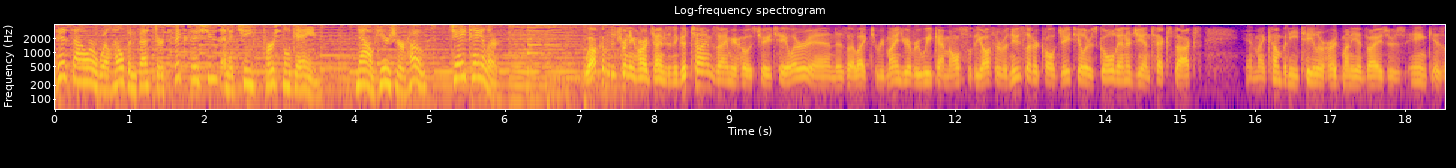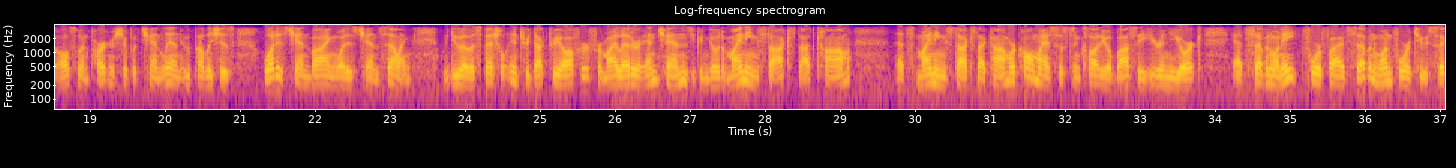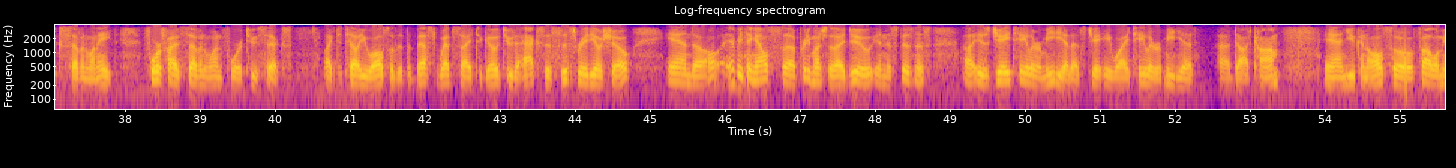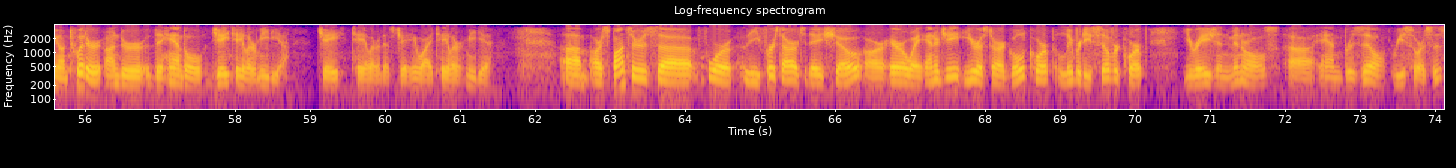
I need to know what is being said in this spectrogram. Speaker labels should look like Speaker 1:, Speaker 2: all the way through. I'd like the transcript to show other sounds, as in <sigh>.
Speaker 1: This hour will help investors fix issues and achieve personal gain. Now, here's your host, Jay Taylor.
Speaker 2: Welcome to Turning Hard Times into Good Times. I'm your host, Jay Taylor, and as I like to remind you every week, I'm also the author of a newsletter called Jay Taylor's Gold, Energy, and Tech Stocks. And my company, Taylor Hard Money Advisors, Inc., is also in partnership with Chen Lin, who publishes What is Chen Buying, What is Chen Selling? We do have a special introductory offer for my letter and Chen's. You can go to miningstocks.com. That's miningstocks.com or call my assistant Claudio Bossi here in New York at 718-457-1426, 718-457-1426. I'd like to tell you also that the best website to go to to access this radio show and uh, everything else uh, pretty much that I do in this business uh, is Jay Taylor Media. That's J-A-Y Taylor Media uh, dot com. And you can also follow me on Twitter under the handle J Taylor Media. J Taylor, that's J A Y Taylor Media. Um, our sponsors uh, for the first hour of today's show are Arroway Energy, Eurostar Gold Corp, Liberty Silver Corp, Eurasian Minerals, uh, and Brazil Resources.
